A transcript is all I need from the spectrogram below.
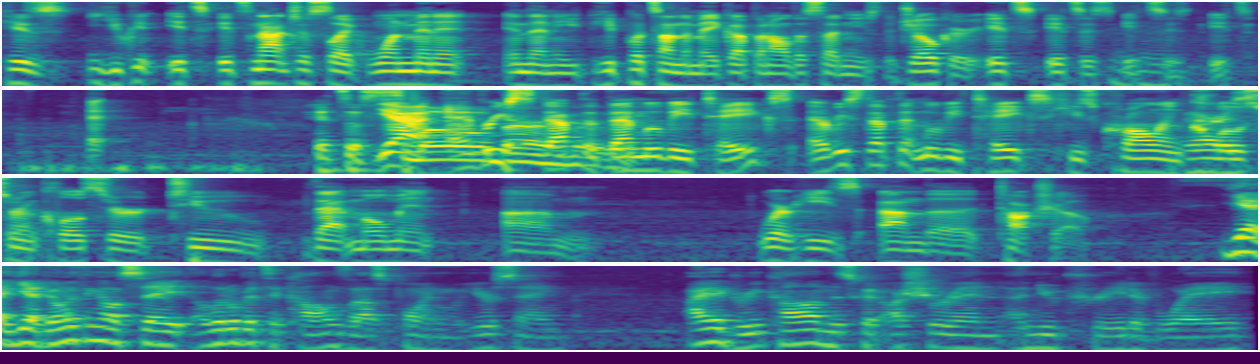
His you can it's it's not just like one minute and then he, he puts on the makeup and all of a sudden he's the joker. It's it's it's it's, mm-hmm. it's It's a yeah slow every burn step that that movie takes every step that movie takes he's crawling Very closer slow. and closer to that moment um where he's on the talk show Yeah, yeah. The only thing I'll say a little bit to Colin's last point, what you're saying, I agree, Colin. This could usher in a new creative way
